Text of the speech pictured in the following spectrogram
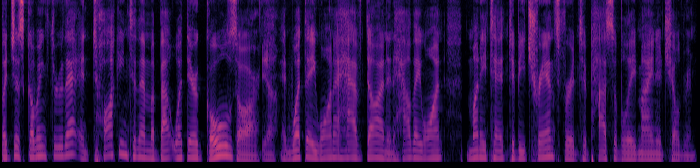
but just going through that and talking to them about what their goals are, yeah. and what they want to have done, and how they want money to to be transferred to possibly minor children.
